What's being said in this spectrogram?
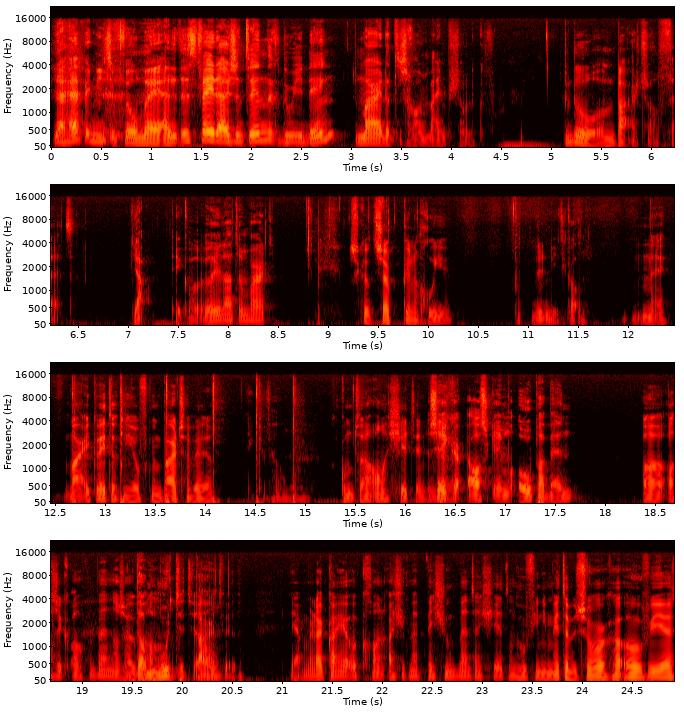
Daar heb ik niet zoveel mee. En het is 2020, doe je ding. Maar dat is gewoon mijn persoonlijke Ik bedoel, een baard is wel vet. Ik wil, wil je laten een baard? Als ik het zou kunnen groeien. Wat er niet kan. Nee. Maar ik weet ook niet of ik een baard zou willen. Wel, man. Er komt wel allemaal shit in. Zeker als ik eenmaal opa ben, Oh, als ik open ben, dan zou ik dan wel moet het wel. willen. Ja, maar dan kan je ook gewoon, als je met pensioen bent en shit, dan hoef je niet meer te bezorgen over je,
